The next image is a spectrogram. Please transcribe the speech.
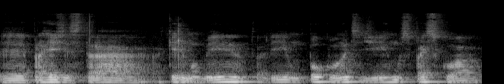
é, para registrar aquele momento ali, um pouco antes de irmos para a escola.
